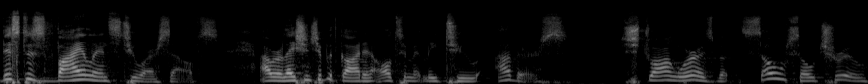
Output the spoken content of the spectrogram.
This does violence to ourselves, our relationship with God, and ultimately to others. Strong words, but so, so true.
